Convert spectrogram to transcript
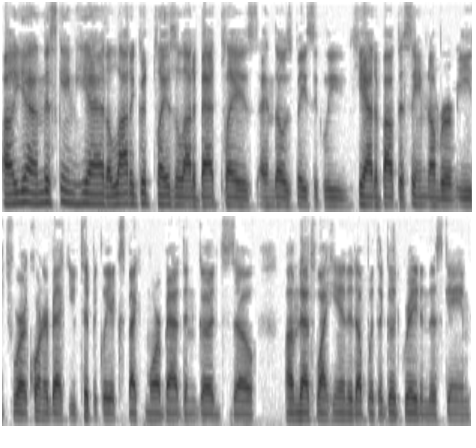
Uh, yeah, in this game he had a lot of good plays, a lot of bad plays, and those basically he had about the same number of each. Where a cornerback you typically expect more bad than good, so um, that's why he ended up with a good grade in this game.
